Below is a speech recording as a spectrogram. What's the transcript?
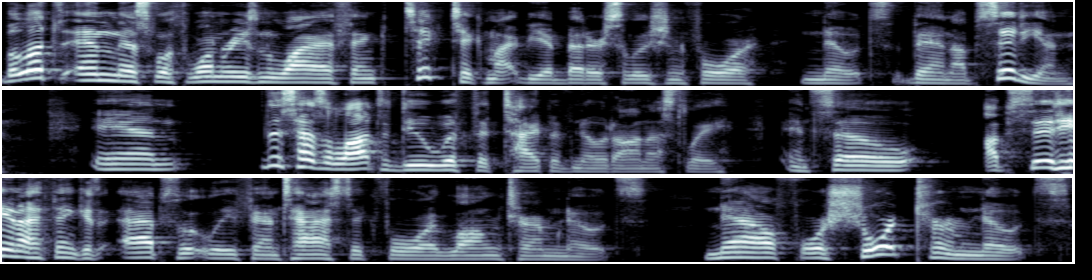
But let's end this with one reason why I think TickTick might be a better solution for notes than Obsidian. And this has a lot to do with the type of note, honestly. And so Obsidian, I think, is absolutely fantastic for long-term notes. Now, for short-term notes,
